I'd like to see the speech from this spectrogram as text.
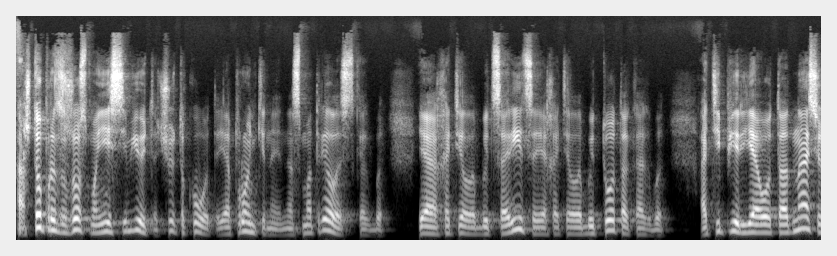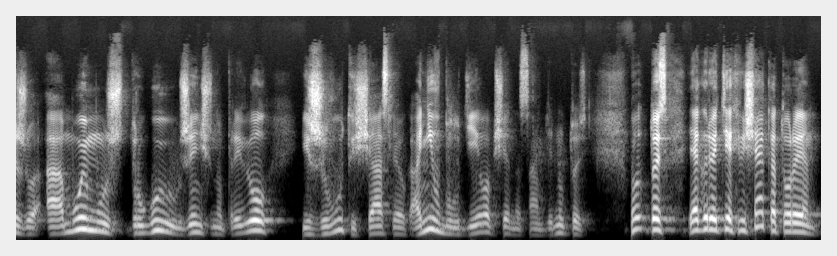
А что произошло с моей семьей-то? Что такого-то? Я Пронькиной насмотрелась, как бы. Я хотела быть царицей, я хотела быть то-то, как бы. А теперь я вот одна сижу, а мой муж другую женщину привел, и живут, и счастливы. Они в блуде вообще, на самом деле. Ну, то есть, ну, то есть я говорю о тех вещах, которые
